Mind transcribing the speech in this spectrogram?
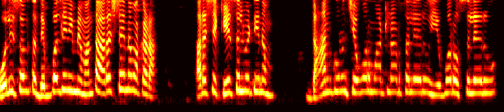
పోలీసు వాళ్ళతో దెబ్బలు తిని మేమంతా అరెస్ట్ అయినాం అక్కడ. అరెస్ట్ కేసులు పెట్టినాం. దాని గురించి ఎవరు మాట్లాడతలేరు? ఎవరు వస్తలేరు?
